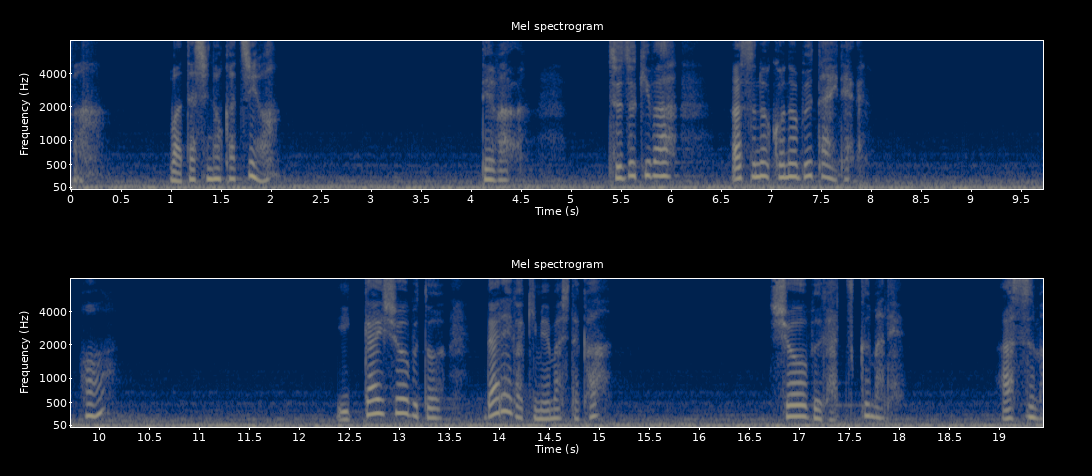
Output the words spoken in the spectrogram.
けは私の勝ちよ。では続きは明日のこの舞台で。は一回勝負と誰が決めましたか？勝負がつくまで。明日も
